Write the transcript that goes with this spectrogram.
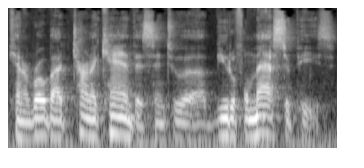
Can a robot turn a canvas into a beautiful masterpiece?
